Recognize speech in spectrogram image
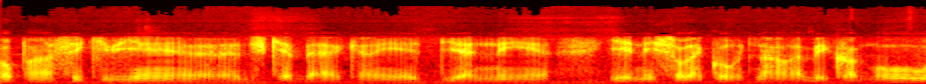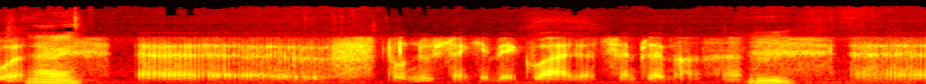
faut penser qu'il vient euh, du Québec. Hein. Il, est né, il est né sur la côte nord à Bécomo. Ah euh, pour nous, c'est un Québécois, là, tout simplement. Hein. Hmm. Euh,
